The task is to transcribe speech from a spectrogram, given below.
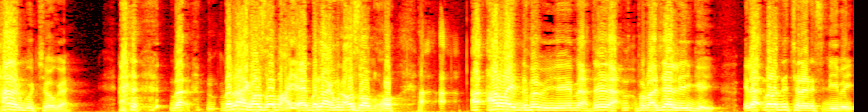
Xamar buu joogaa. Banaanka soo baxaya banaanka markaa soo baxo. Halay dafabiyo madaxtooyada farmaajo hala ii geeyo. Mar haddii jalan isdhiibay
